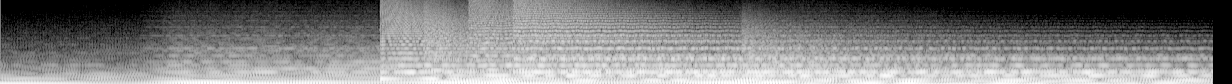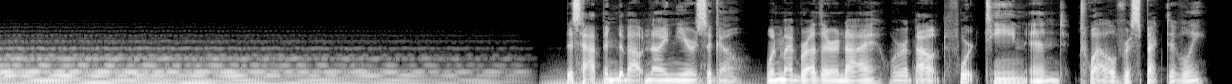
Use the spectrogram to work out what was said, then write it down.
This happened about nine years ago, when my brother and I were about 14 and 12, respectively.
